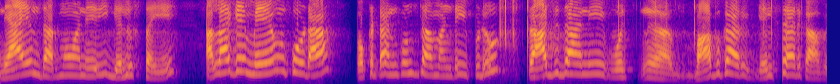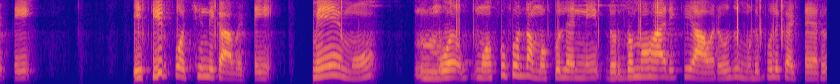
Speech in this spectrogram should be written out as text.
న్యాయం ధర్మం అనేది గెలుస్తాయి. అలాగే మేము కూడా ఒకటి అనుకుంటామండి ఇప్పుడు రాజధాని బాబు గారు గెలిచారు కాబట్టి ఈ తీర్పు వచ్చింది కాబట్టి మేము మొ- మొక్కుకున్న మొక్కులన్నీ దుర్గమ్మ వారికి ఆ రోజు ముడుపులు కట్టారు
